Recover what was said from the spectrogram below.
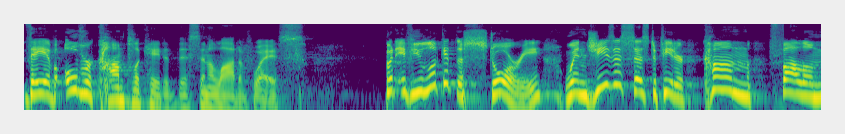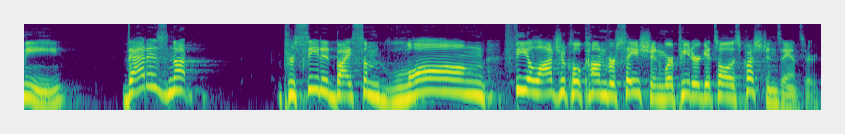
they have overcomplicated this in a lot of ways. But if you look at the story, when Jesus says to Peter, Come, follow me, that is not preceded by some long theological conversation where Peter gets all his questions answered.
